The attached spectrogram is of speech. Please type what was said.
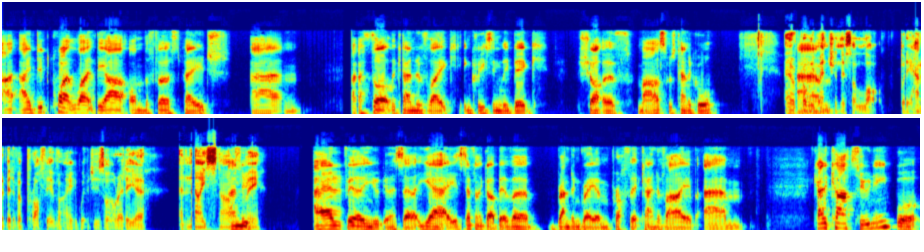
I, I did quite like the art on the first page. Um, I thought the kind of like increasingly big shot of Mars was kind of cool. And I've probably Um, mentioned this a lot, but it had a bit of a Prophet vibe, which is already a, a nice start for it- me. I had a feeling you were going to say that. Yeah, it's definitely got a bit of a Brandon Graham Prophet kind of vibe. Um, kind of cartoony, but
